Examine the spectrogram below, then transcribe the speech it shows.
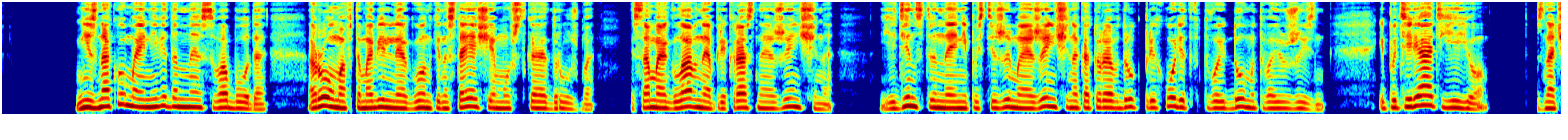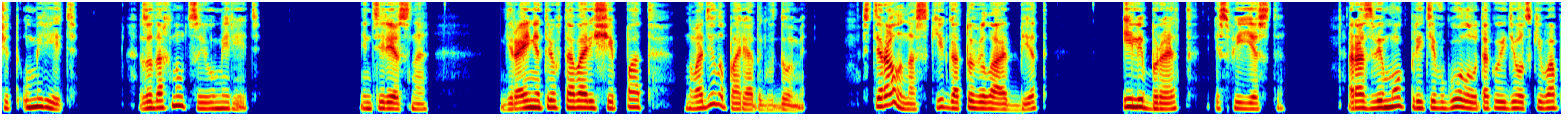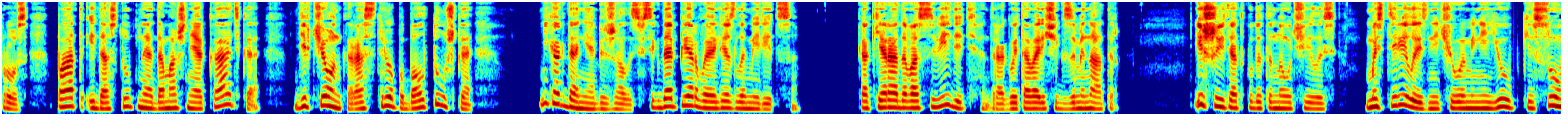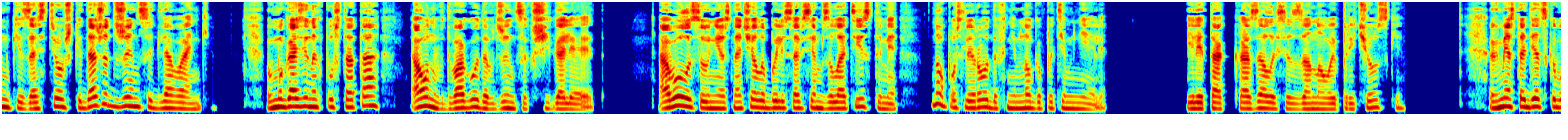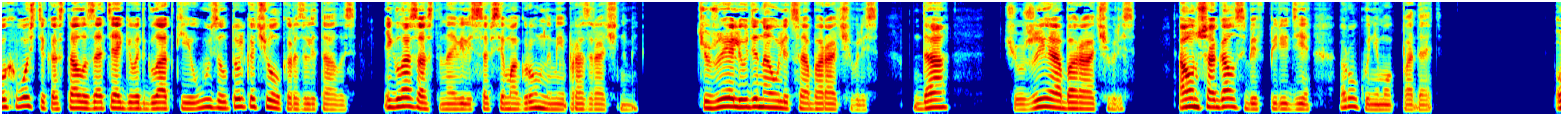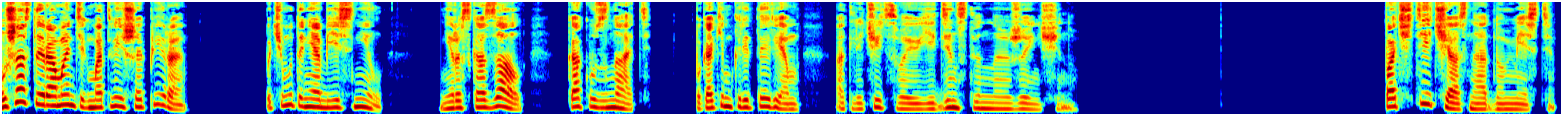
Незнакомая невиданная свобода, ром, автомобильные гонки, настоящая мужская дружба. И самое главное, прекрасная женщина, единственная непостижимая женщина, которая вдруг приходит в твой дом и твою жизнь. И потерять ее значит умереть, задохнуться и умереть. Интересно, героиня трех товарищей Пат наводила порядок в доме, стирала носки, готовила обед. Или Бред из Фиесты. Разве мог прийти в голову такой идиотский вопрос? Пат и доступная домашняя Катька, девчонка, растрепа, болтушка, никогда не обижалась, всегда первая лезла мириться. Как я рада вас видеть, дорогой товарищ экзаменатор. И шить откуда-то научилась. Мастерила из ничего мини-юбки, сумки, застежки, даже джинсы для Ваньки. В магазинах пустота, а он в два года в джинсах щеголяет. А волосы у нее сначала были совсем золотистыми, но после родов немного потемнели. Или так казалось из-за новой прически. Вместо детского хвостика стала затягивать гладкий узел, только челка разлеталась, и глаза становились совсем огромными и прозрачными. Чужие люди на улице оборачивались. Да, чужие оборачивались а он шагал себе впереди, руку не мог подать. Ушастый романтик Матвей Шапира почему-то не объяснил, не рассказал, как узнать, по каким критериям отличить свою единственную женщину. Почти час на одном месте.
